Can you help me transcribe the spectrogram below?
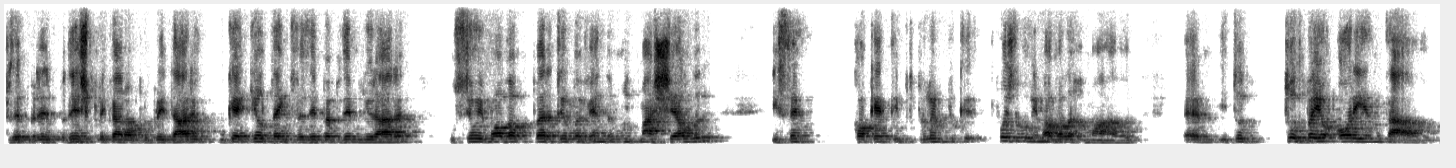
para poder explicar ao proprietário o que é que ele tem que fazer para poder melhorar o seu imóvel para ter uma venda muito mais célere e sem qualquer tipo de problema, porque depois do imóvel arrumado um, eh, e todo, todo bem orientado,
